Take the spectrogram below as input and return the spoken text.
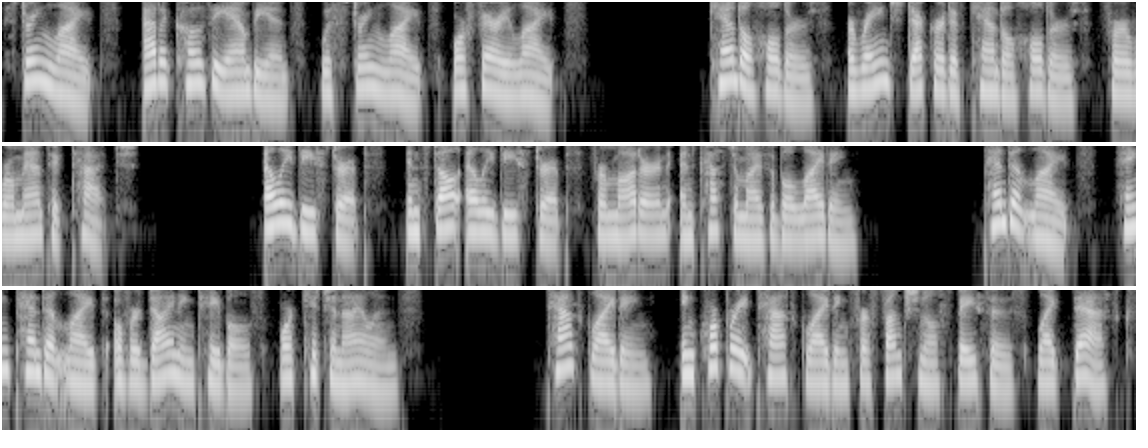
String lights, add a cozy ambience with string lights or fairy lights. Candle holders, arrange decorative candle holders for a romantic touch. LED strips, install LED strips for modern and customizable lighting. Pendant lights, hang pendant lights over dining tables or kitchen islands. Task lighting, incorporate task lighting for functional spaces like desks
